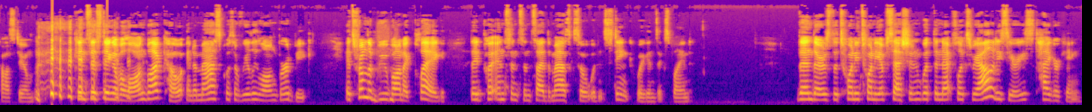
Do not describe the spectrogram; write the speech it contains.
costume, consisting of a long black coat and a mask with a really long bird beak. It's from the bubonic plague. They'd put incense inside the mask so it wouldn't stink, Wiggins explained. Then there's the 2020 obsession with the Netflix reality series Tiger King.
